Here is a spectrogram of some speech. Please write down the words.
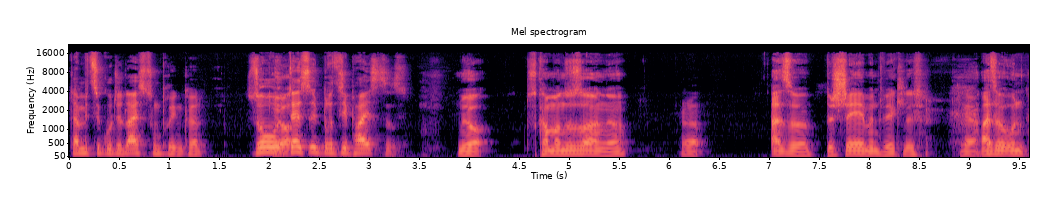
damit sie gute Leistung bringen können. So, ja. das im Prinzip heißt es. Ja, das kann man so sagen, ja. Ja. Also, beschämend, wirklich. Ja. Also und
